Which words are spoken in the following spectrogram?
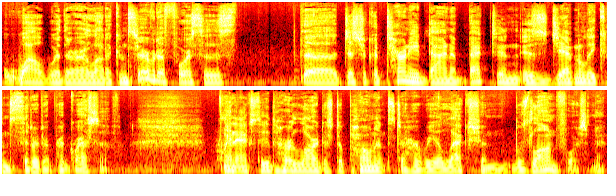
while where there are a lot of conservative forces, the district attorney Diana Becton is generally considered a progressive. And actually, her largest opponents to her reelection was law enforcement,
